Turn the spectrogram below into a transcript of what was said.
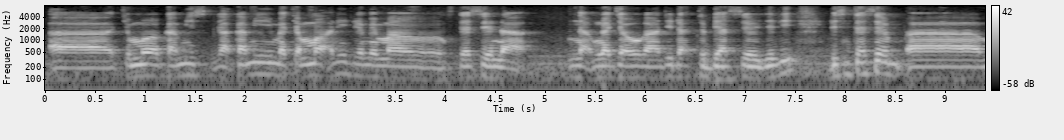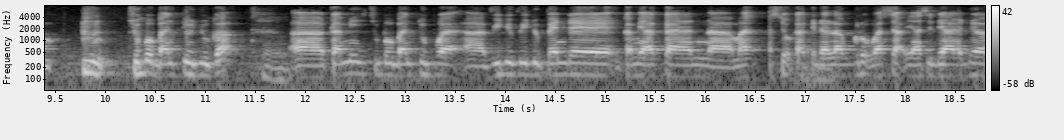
Uh, cuma kami kami macam mak ni dia memang sentiasa nak nak mengajar orang. Dia dah terbiasa. Jadi dia sentiasa uh, cuba bantu juga. Uh, kami cuba bantu buat uh, video-video pendek. Kami akan uh, masukkan ke dalam grup WhatsApp yang sedia ada.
